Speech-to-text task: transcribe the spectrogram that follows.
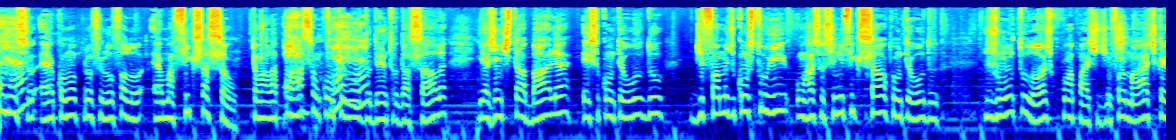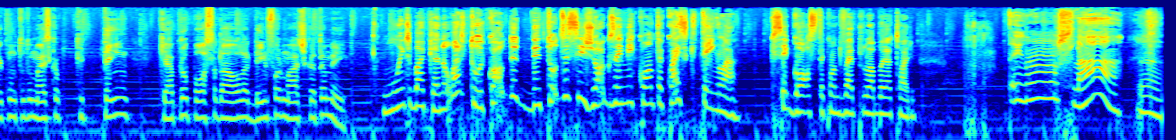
Uhum. Isso é como o Profilu falou, é uma fixação. Então ela é. passa um conteúdo uhum. dentro da sala e a gente trabalha esse conteúdo de forma de construir um raciocínio e fixar o conteúdo junto, lógico, com a parte de informática e com tudo mais que, que tem, que é a proposta da aula de informática também. Muito bacana. O Arthur, qual de, de, todos esses jogos aí me conta quais que tem lá que você gosta quando vai pro laboratório? Tem uns lá ah.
